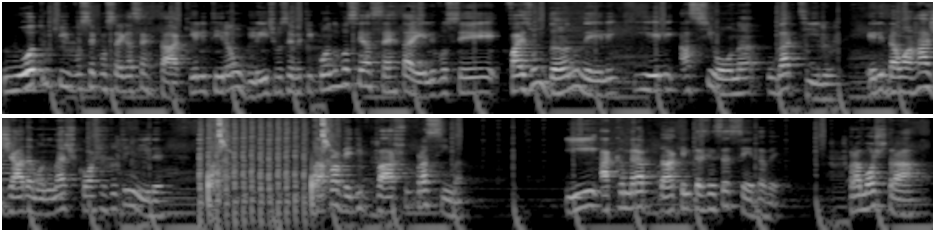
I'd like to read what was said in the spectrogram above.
o outro que você consegue acertar, que ele tira um glitch, você vê que quando você acerta ele, você faz um dano nele que ele aciona o gatilho. Ele dá uma rajada, mano, nas costas do team leader. Dá pra ver de baixo pra cima. E a câmera dá aquele 360, velho. Pra mostrar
